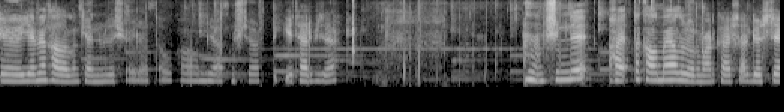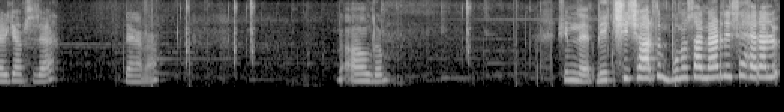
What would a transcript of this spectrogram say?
e, yemek alalım kendimize şöyle tavuk alalım bir 64'lük yeter bize. Şimdi hayatta kalmaya alıyorum arkadaşlar. Göstereceğim size. Deneme. Aldım. Şimdi bekçiyi çağırdım. Bunu sen neredeyse herhalde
